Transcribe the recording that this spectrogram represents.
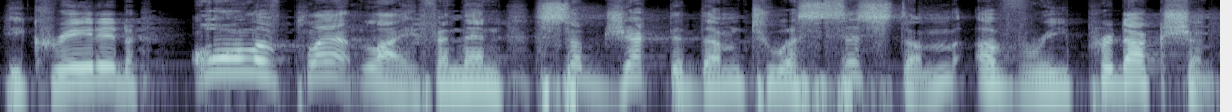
He created all of plant life and then subjected them to a system of reproduction.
